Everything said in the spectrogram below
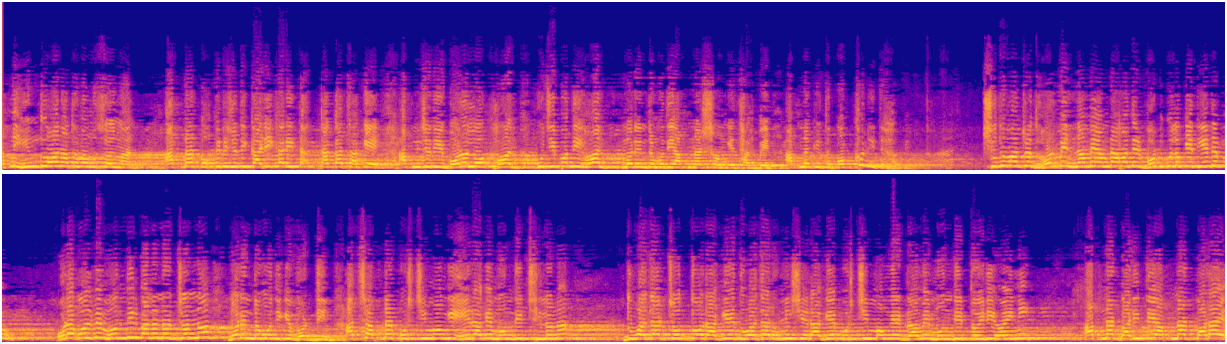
আপনি হিন্দু হন অথবা মুসলমান, আপনার পকেটে যদি কারি কারি টাকা থাকে, আপনি যদি বড় লোক হন, পুঁজিপতি হন, নরেন্দ্র মোদী আপনার সঙ্গে থাকবে, আপনাকে তো পক্ষ নিতে হবে। শুধুমাত্র ধর্মের নামে আমরা আমাদের ভোটগুলোকে দিয়ে দেব। ওরা বলবে, মন্দির বানানোর জন্য নরেন্দ্র মোদীকে ভোট দিন। আচ্ছা আপনার পশ্চিমবঙ্গে এর আগে মন্দির ছিল না? দু হাজার চোদ্দোর আগে দু হাজার উনিশের আগে পশ্চিমবঙ্গের গ্রামে মন্দির তৈরি হয়নি? আপনার বাড়িতে, আপনার পাড়ায়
